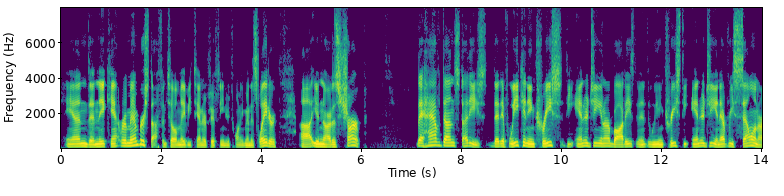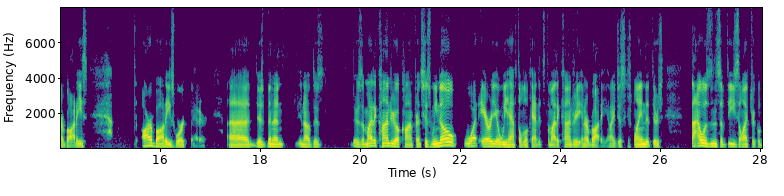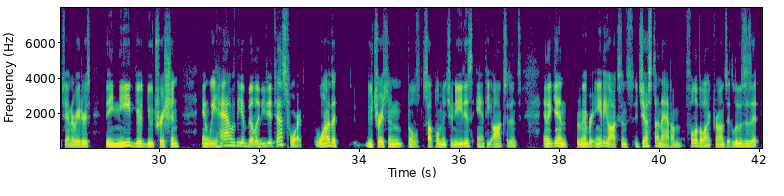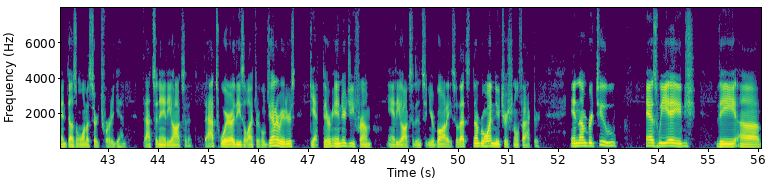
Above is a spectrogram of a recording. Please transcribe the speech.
and then they can't remember stuff until maybe 10 or 15 or 20 minutes later. Uh, you're not as sharp. They have done studies that if we can increase the energy in our bodies, we increase the energy in every cell in our bodies, our bodies work better. Uh, there's been a, you know, there's there's a mitochondrial conference because we know what area we have to look at. It's the mitochondria in our body. And I just explained that there's thousands of these electrical generators. They need good nutrition, and we have the ability to test for it. One of the nutritional supplements you need is antioxidants. And again, remember, antioxidants, just an atom full of electrons, it loses it and doesn't want to search for it again. That's an antioxidant. That's where these electrical generators get their energy from antioxidants in your body. So that's number one nutritional factor. And number two, as we age, the uh,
